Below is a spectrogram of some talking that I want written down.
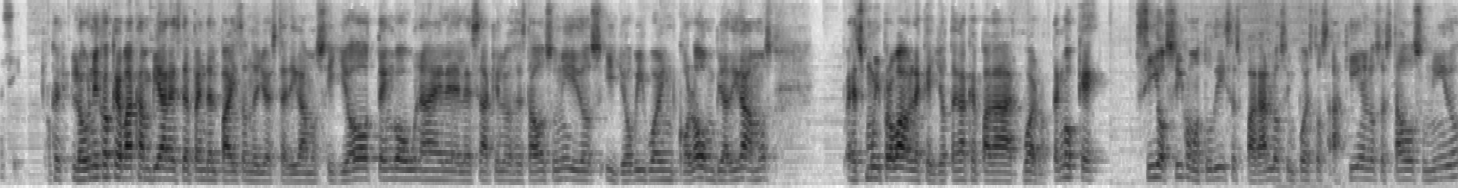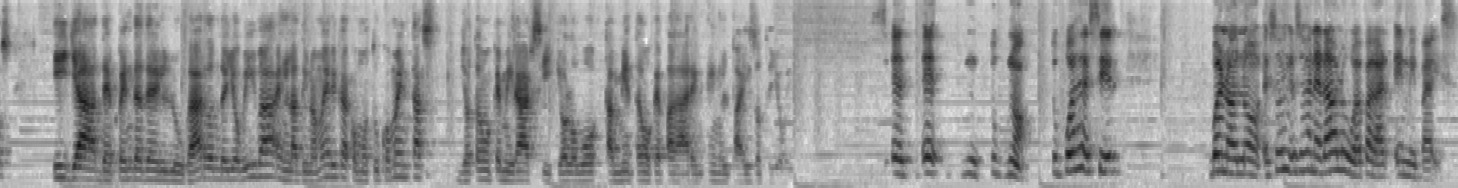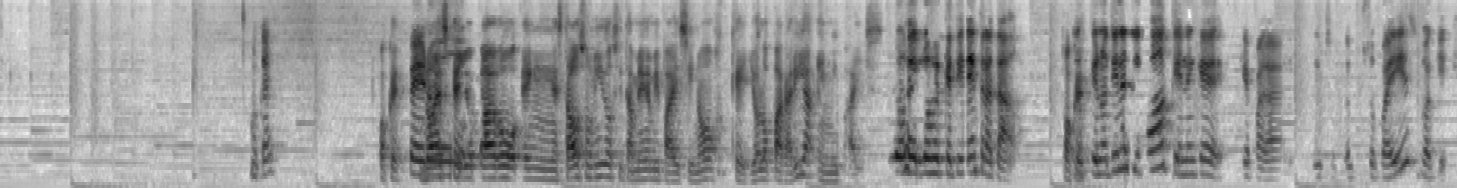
Así. Okay. Lo único que va a cambiar es depende del país donde yo esté. Digamos, si yo tengo una LLC aquí en los Estados Unidos y yo vivo en Colombia, digamos, es muy probable que yo tenga que pagar, bueno, tengo que sí o sí, como tú dices, pagar los impuestos aquí en los Estados Unidos y ya depende del lugar donde yo viva, en Latinoamérica, como tú comentas, yo tengo que mirar si yo lo también tengo que pagar en, el país donde yo vivo. Eh, eh, no, tú puedes decir, bueno, no, esos ingresos generados los voy a pagar en mi país. ¿Ok? Ok, Pero, no es que yo pago en Estados Unidos y también en mi país, sino que yo lo pagaría en mi país. Los, que tienen tratado. Los que no tienen tratado tienen que, pagar en su, país o aquí.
